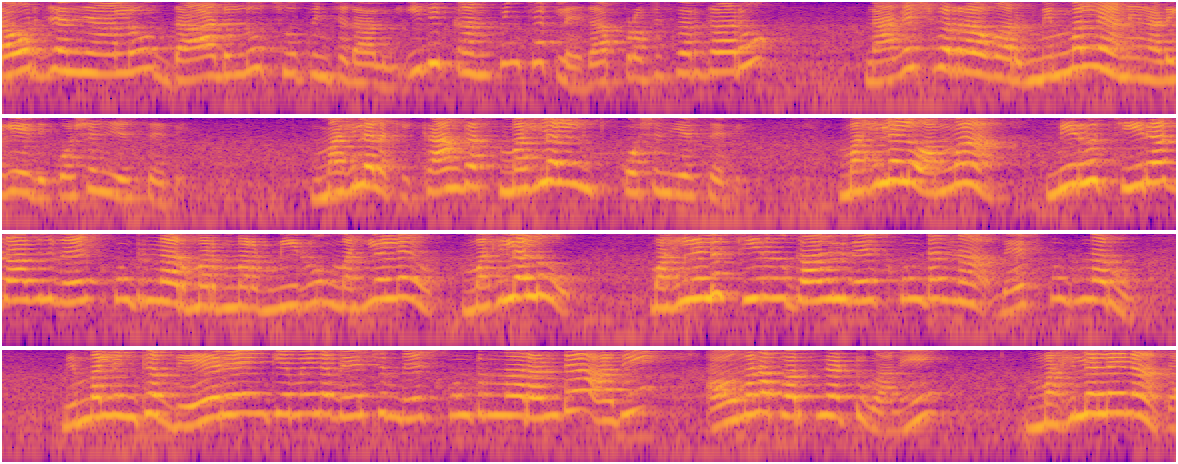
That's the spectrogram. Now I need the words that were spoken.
దౌర్జన్యాలు దాడులు చూపించడాలు. ఇది కనిపించట్లేదు ఆ ప్రొఫెసర్ గారు? నాగేశ్వరరావు గారు మిమ్మల్ని నేను అడిగేది క్వశ్చన్ చేసేది. మహిళలకి కాంగ్రెస్ మహిళలకి క్వశ్చన్ చేసేది. మహిళలు అమ్మ మీరు చీర గాజులు వేసుకుంటున్నారు. మరి మరి మీరు మహిళలు మహిళలు మహిళలు చీరలు గాజులు వేసుకుంటున్నా వేసుకుంటున్నారు. మిమ్మల్ని ఇంకా వేరే ఇంకేమైనా వేషం వేసుకుంటున్నారంటే అది అవమానపరిచినట్టు కానీ మహిళలైనాక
